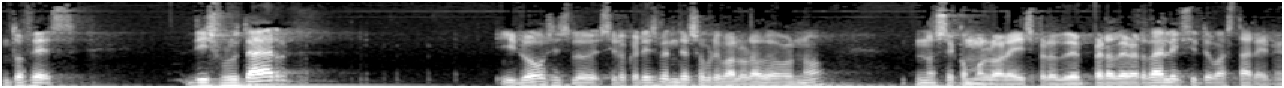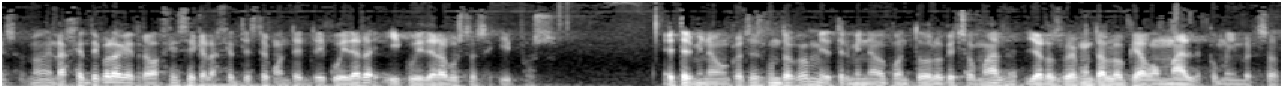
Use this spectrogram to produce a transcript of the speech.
Entonces, disfrutar y luego, si lo, queréis vender sobrevalorado o no, no sé cómo lo haréis, pero de, pero de verdad el éxito va a estar en eso, ¿no? En la gente con la que trabajéis y que la gente esté contenta y cuidar, y cuidar a vuestros equipos. He terminado con coches.com y he terminado con todo lo que he hecho mal. Ya os voy a contar lo que hago mal como inversor.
